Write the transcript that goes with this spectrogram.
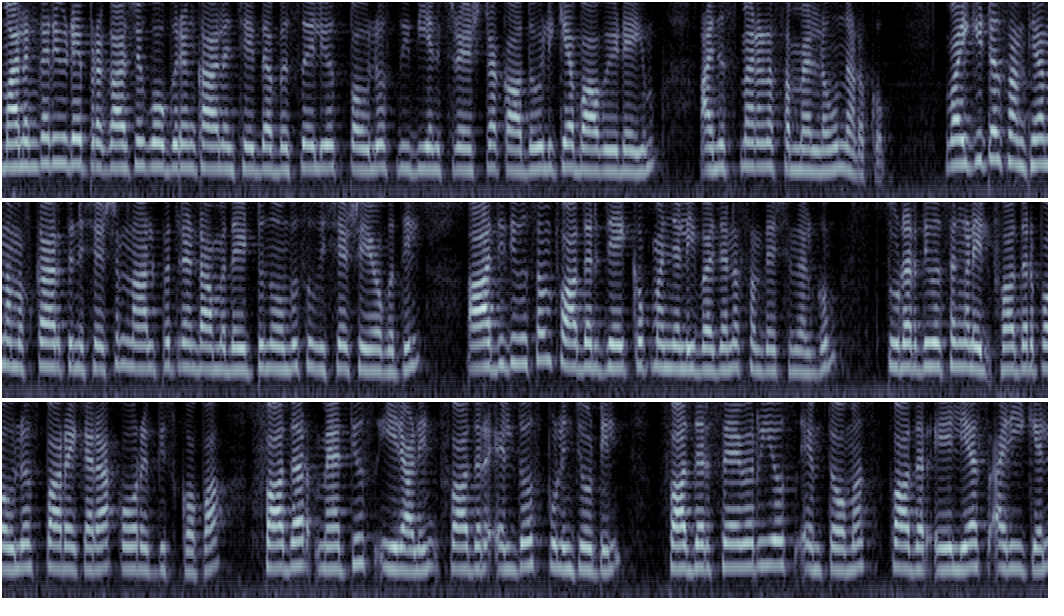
മലങ്കരയുടെ പ്രകാശഗോപുരം കാലം ചെയ്ത ബസേലിയോസ് പൗലോസ് ദിദിയൻ ശ്രേഷ്ഠ കാതോലിക്ക ബാവയുടെയും അനുസ്മരണ സമ്മേളനവും നടക്കും. വൈകിട്ട് സന്ധ്യാ നമസ്കാരത്തിനു ശേഷം നാൽപ്പത്തിരണ്ടാമത് എട്ടുനോമ്പ് സുവിശേഷ യോഗത്തിൽ ആദ്യ ദിവസം ഫാദർ ജേക്കബ് മഞ്ഞളി വചന സന്ദേശം നൽകും. തുടർ ദിവസങ്ങളിൽ father Paulose Parekkara Cor Episcopa father Mathews Eeralin father Eldhose Pulinchottil father Severios M Thomas father Elias Areekkal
